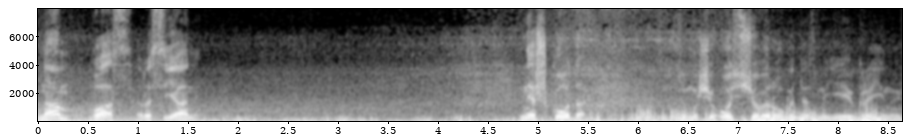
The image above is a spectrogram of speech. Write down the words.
Нам, вас, росіяни, не шкода, тому що ось що ви робите з моєю країною.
